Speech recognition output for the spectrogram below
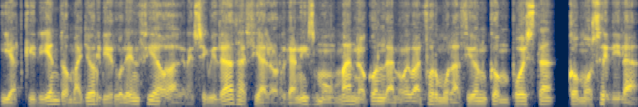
y adquiriendo mayor virulencia o agresividad hacia el organismo humano con la nueva formulación compuesta, como se dirá.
